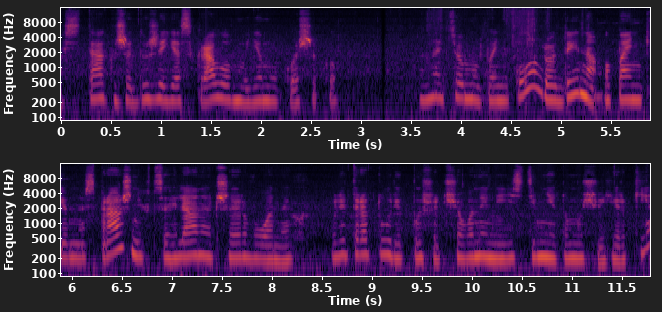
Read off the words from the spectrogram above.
Ось так вже дуже яскраво в моєму кошику. На цьому пеньку родина опеньків несправжніх цегляно-червоних. В літературі пишуть, що вони не їстівні, тому що гіркі.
